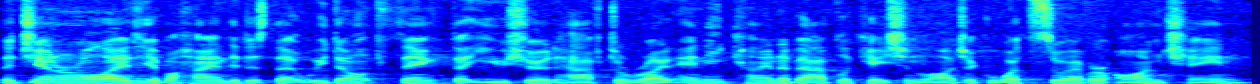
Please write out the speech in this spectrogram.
The general idea behind it is that we don't think that you should have to write any kind of application logic whatsoever on chain,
